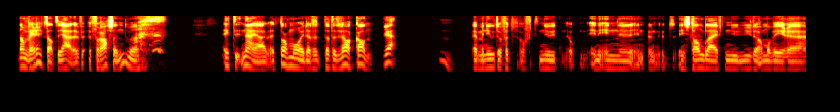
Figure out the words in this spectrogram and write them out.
dan werkt dat. Ja, verrassend. Maar ik, nou ja, toch mooi dat het, dat het wel kan. Ja. Hmm. Ik ben benieuwd of het, of het nu in, in, eh, in, in stand blijft. Nu, nu er allemaal weer. eh,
